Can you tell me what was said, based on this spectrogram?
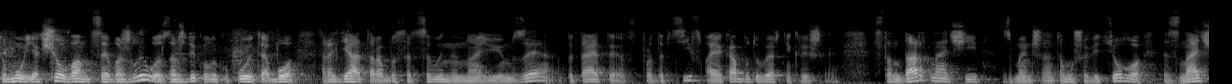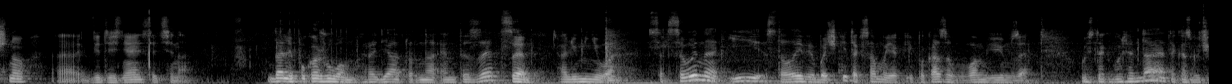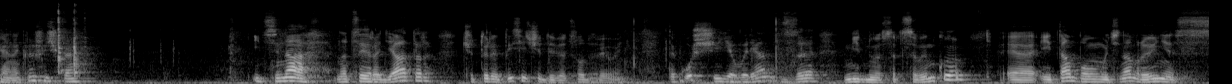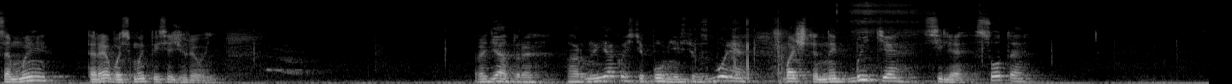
Тому, якщо вам це важливо, завжди, коли купуєте або радіатор, або серцевини на UMZ, питайте в продавців, а яка буде верхня криша? Стандартна чи зменшена, тому що від цього значно е, відрізняється ціна. Далі покажу вам радіатор на МТЗ. Це алюмінієва серцевина і сталеві бачки, так само, як і показував вам UMZ. Ось так виглядає така звичайна кришечка. І ціна на цей радіатор 4900 гривень. Також ще є варіант з мідною серцевинкою, е, і там, по-моєму, ціна в районі 7-8 тисяч гривень. Радіатори гарної якості, повністю в зборі. Бачите, не цілі соти.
